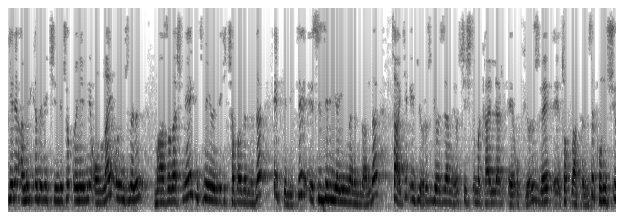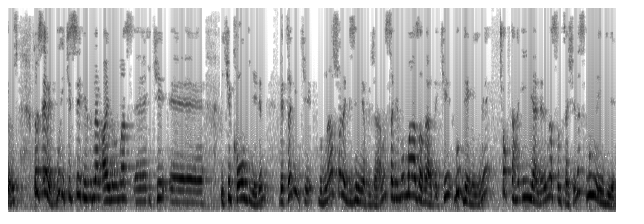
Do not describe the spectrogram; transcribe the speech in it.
gene Amerika'da ve Çin'de çok önemli online oyuncuların mağazalaşmaya gitme yönündeki çabalarını da hep birlikte e, sizlerin yayınlarından da takip ediyoruz, gözlemliyoruz. Çeşitli makaleler e, okuyoruz ve e, toplantılarımızda konuşuyoruz. Dolayısıyla evet bu ikisi birbirinden ayrılmaz e, iki iki kol diyelim ve tabii ki bundan sonra bizim yapacağımız tabii bu mağazalardaki bu deneyimi çok daha iyi yerlere nasıl taşırız bununla ilgili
